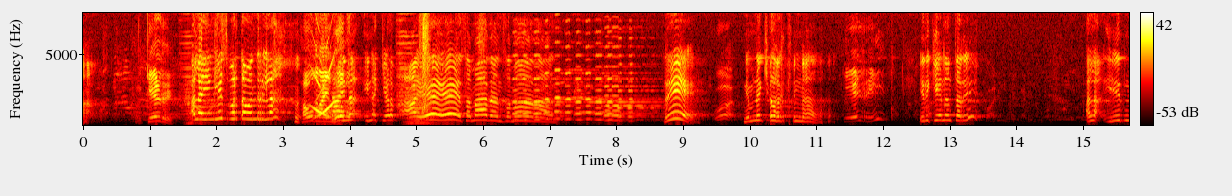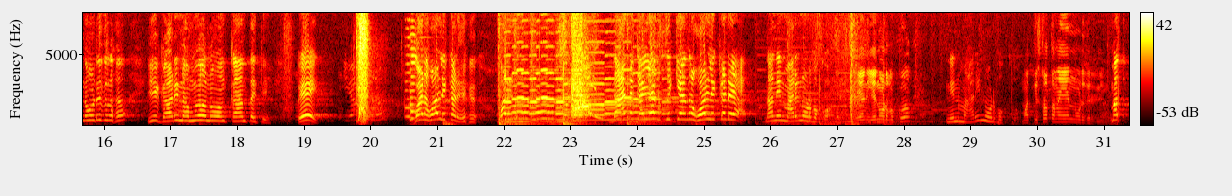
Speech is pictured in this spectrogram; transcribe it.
ಕೇಳ್ರಿ. ಅಲ್ಲ ಇಂಗ್ಲಿಷ್ ಬರ್ತಾವ ಬಂದ್ರಿಲ್ಲ ಹೌದು, ನಾ ಈಗ ನಾ ಇನ್ನ ಇನ್ನ ಕೇಳ ಆ, ಏ ಏ ಸಮಾಧಾನ ಸಮಾಧಾನ. ರೀ ನಿಮ್ನ ಕೇಳಾಕ್ತೀನ ಕೇಳ್ರಿ. ಇದಕ್ಕೇನಂತಾರಿ ಅಲ್ಲ ಇದ್ ನೋಡಿದ್ರ ಈ ಗಾಡಿ ನಮ್ದು ಅನ್ನುವಂಗ್ ಕಾಣ್ತೈತಿ ಏಯ್! ಹೊಳ ಹೊಳ್ಳಿ ಕಡೆ. ನನ್ನ ಕೈಯಾಗ ಸಿಕ್ಕಿ ಅಂದ್ರೆ ಹೊಳ್ಳಿ ಕಡೆ. ನಾನು ನಿನ್ ಮಾರಿ ನೋಡ್ಬೇಕು. ಏನ್ ಏನ್ ನೋಡ್ಬೇಕು? ನಿನ್ ಮಾರಿ ನೋಡ್ಬೇಕು. ಮತ್ತೆ ಇಷ್ಟೊತ್ತನ ಏನ್ ನೋಡಿದ್ರಿ ನೀವು? ಮತ್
